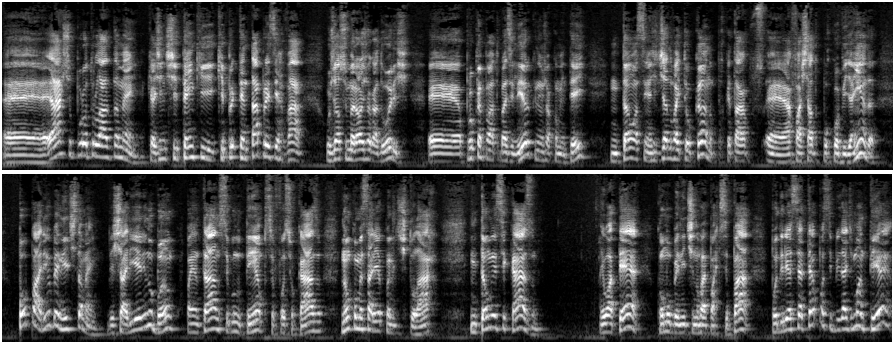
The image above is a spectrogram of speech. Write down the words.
É, acho, por outro lado, também que a gente tem que, que tentar preservar os nossos melhores jogadores é, para o Campeonato Brasileiro, que nem eu já comentei. Então, assim, a gente já não vai ter o Cano, porque está é, afastado por Covid ainda. Pouparia o Benítez também. Deixaria ele no banco para entrar no segundo tempo, se fosse o caso. Não começaria com ele titular. Então, nesse caso, eu até, como o Benítez não vai participar, poderia ser até a possibilidade de manter,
